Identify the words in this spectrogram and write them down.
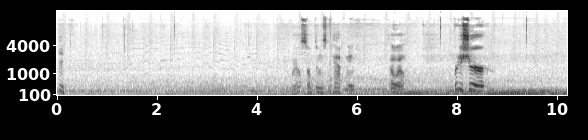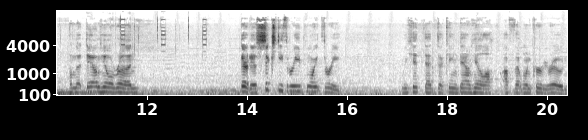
Hmm. Well, something's happening. Oh well. Pretty sure on that downhill run, there it is, 63.3. We hit that, uh, came downhill off, off that one curvy road.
